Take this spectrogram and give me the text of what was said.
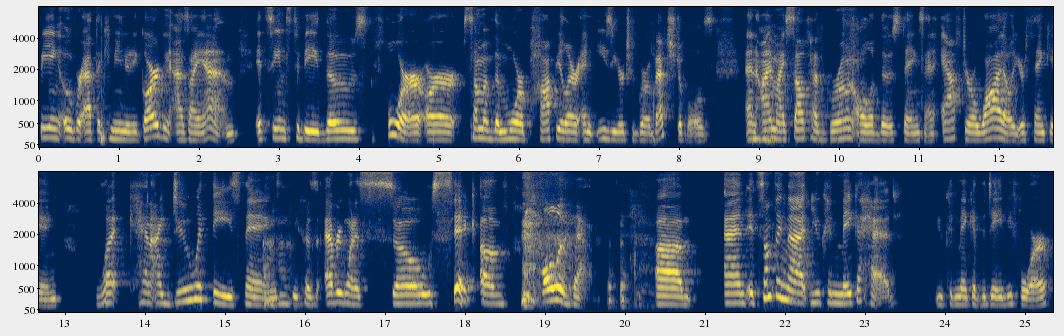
being over at the community garden as I am, it seems to be those four are some of the more popular and easier to grow vegetables. And mm-hmm. I myself have grown all of those things. And after a while, you're thinking, what can I do with these things? Uh-huh. Because everyone is so sick of all of them. um, and it's something that you can make ahead. You can make it the day before,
